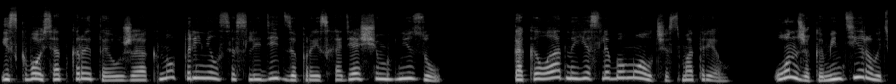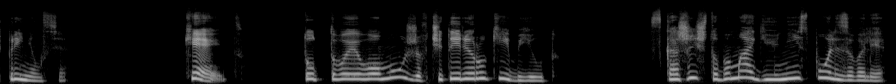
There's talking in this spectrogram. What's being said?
и сквозь открытое уже окно принялся следить за происходящим внизу. Так и ладно, если бы молча смотрел. Он же комментировать принялся. «Кейт, тут твоего мужа в четыре руки бьют». «Скажи, чтобы магию не использовали».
